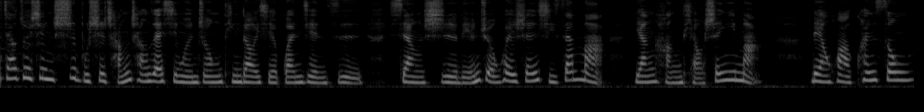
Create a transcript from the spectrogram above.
大家最近是不是常常在新闻中听到一些关键字，像是联准会升息三码、央行调升一码、量化宽松、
